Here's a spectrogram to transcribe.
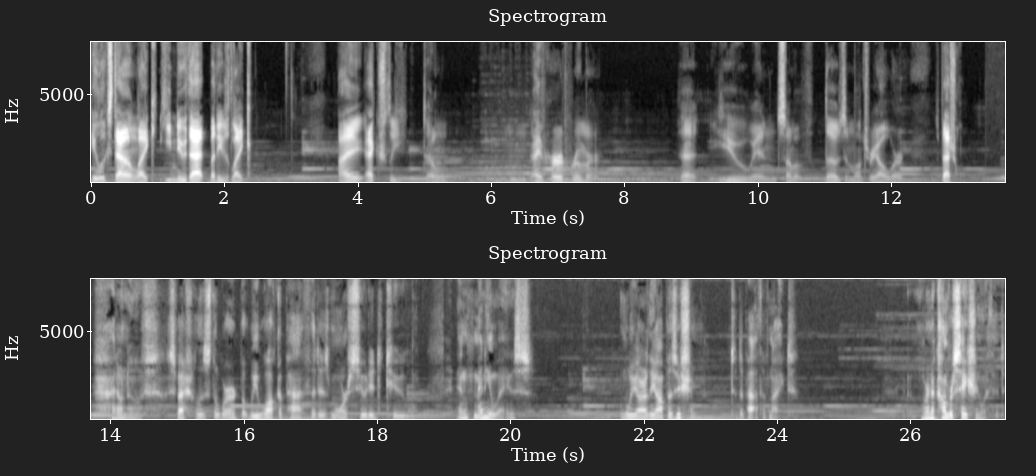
He looks down like he knew that, but he was like, I actually don't. mm, I've heard rumor that you and some of those in Montreal were special. I don't know if special is the word, but we walk a path that is more suited to, in many ways, we are the opposition to the path of night. We're in a conversation with it.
